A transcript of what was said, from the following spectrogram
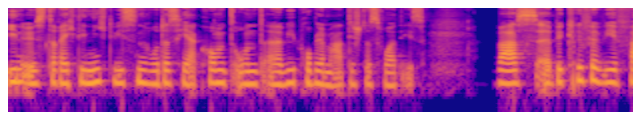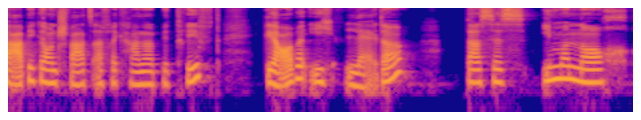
in Österreich, die nicht wissen, wo das herkommt und äh, wie problematisch das Wort ist. Was äh, Begriffe wie farbiger und Schwarzafrikaner betrifft, glaube ich leider, dass es immer noch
